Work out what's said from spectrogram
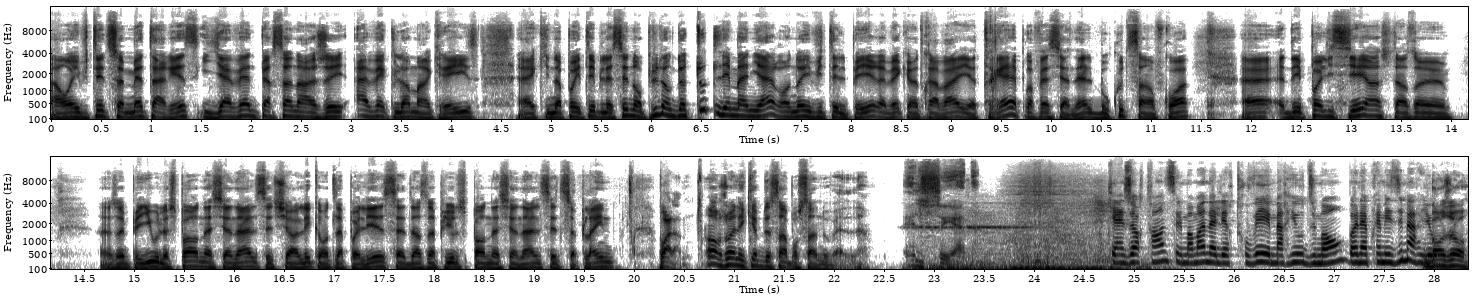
euh, ont évité de se mettre à risque. Il y avait une personne âgée avec l'homme en crise euh, qui n'a pas été blessé non plus. Donc, de toutes les manières, on a évité le pire avec un travail très professionnel, beaucoup de sang-froid. Euh, des policiers, hein, dans un dans un pays où le sport national, c'est de chialer contre la police. Dans un pays où le sport national, c'est de se plaindre. Voilà. On rejoint l'équipe de 100% Nouvelles. LCN. 15h30, c'est le moment d'aller retrouver Mario Dumont. Bon après-midi, Mario. Bonjour.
